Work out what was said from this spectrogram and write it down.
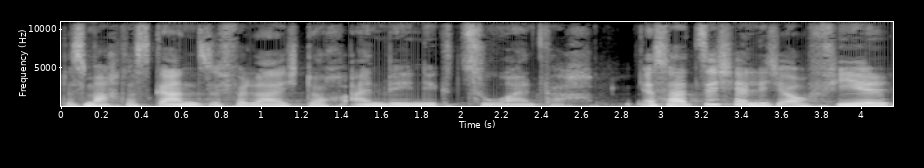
das macht das Ganze vielleicht doch ein wenig zu einfach. Es hat sicherlich auch viel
